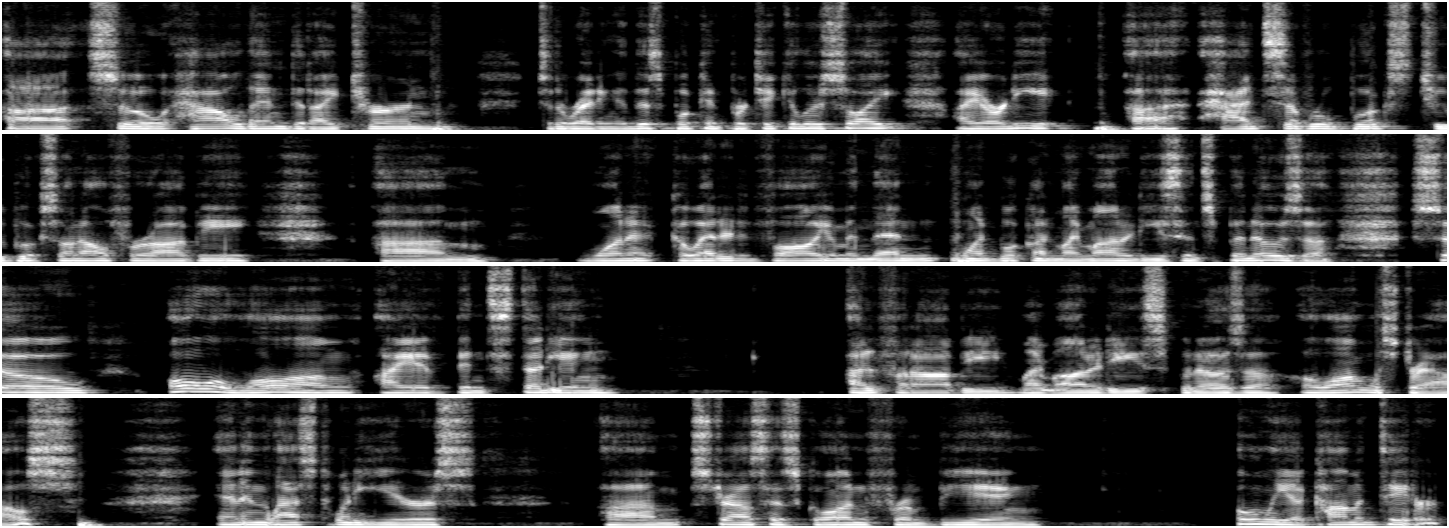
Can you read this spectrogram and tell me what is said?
Uh, so how then did I turn to the writing of this book in particular? So I I already uh, had several books, two books on Al-Farabi. Um, one co-edited volume and then one book on Maimonides and Spinoza. So all along, I have been studying Al-Farabi, Maimonides, Spinoza, along with Strauss. And in the last 20 years, um, Strauss has gone from being only a commentator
